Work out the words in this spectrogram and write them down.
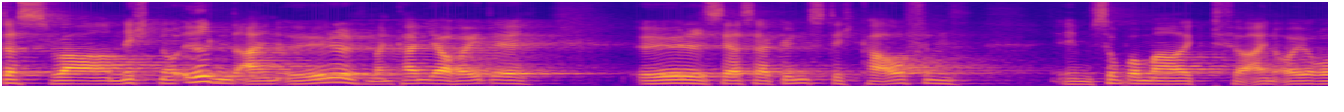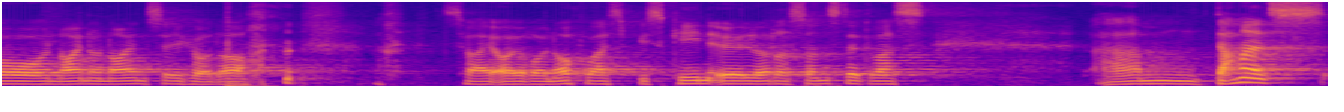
das war nicht nur irgendein Öl. Man kann ja heute Öl sehr, sehr günstig kaufen im Supermarkt für 1,99 Euro oder 2 Euro noch was, Biskinöl oder sonst etwas. Ähm, damals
